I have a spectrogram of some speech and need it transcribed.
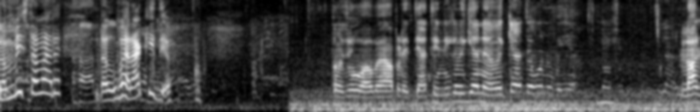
રમીશ તમારે? તો ઊભા રાખી દો તો જો હવે આપણે ત્યાંથી નીકળી ગયા ને હવે ક્યાં જવાનું ભૈયા? લાલ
